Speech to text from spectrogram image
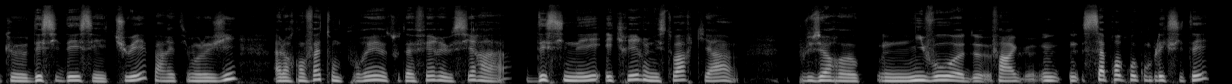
que décider c'est tuer par étymologie, alors qu'en fait on pourrait tout à fait réussir à dessiner, écrire une histoire qui a plusieurs niveaux de, enfin, sa propre complexité,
